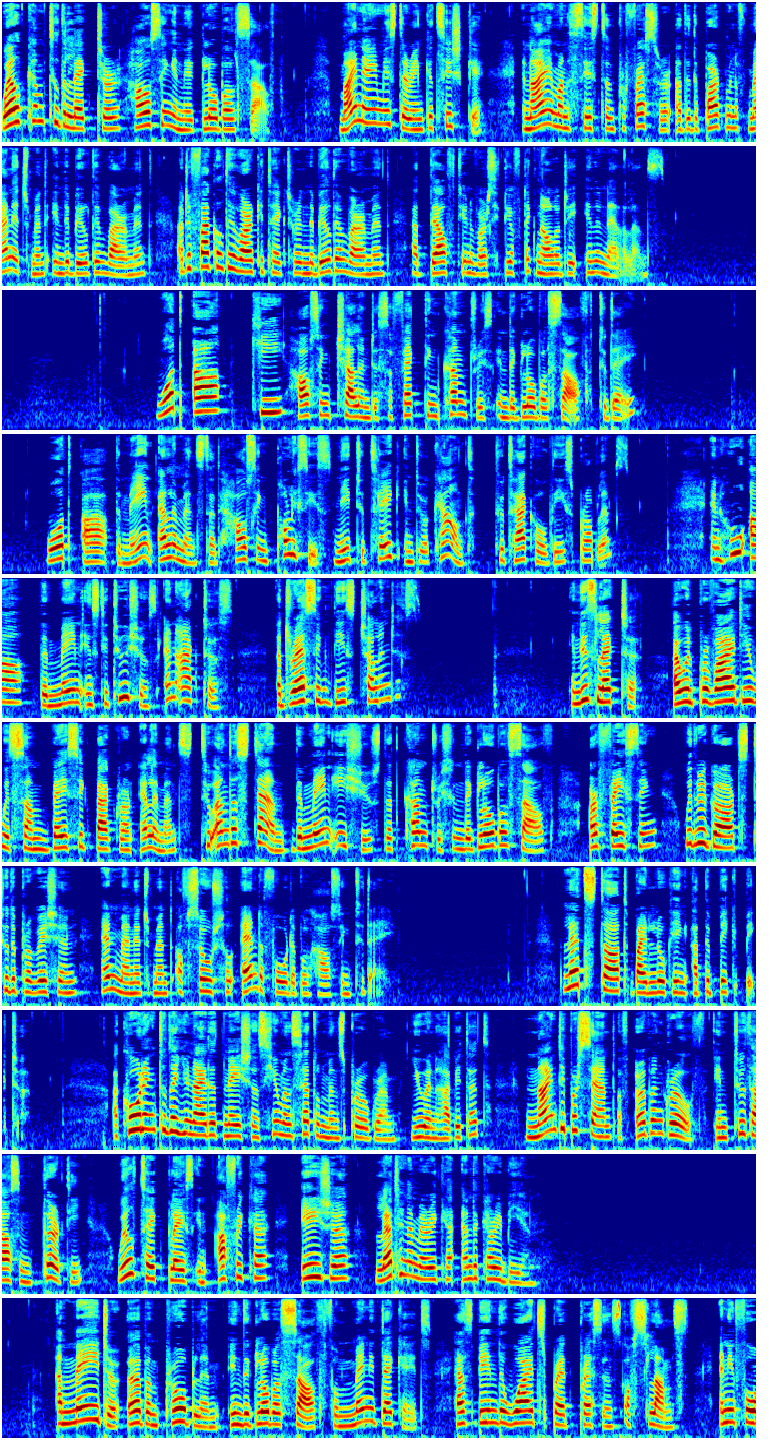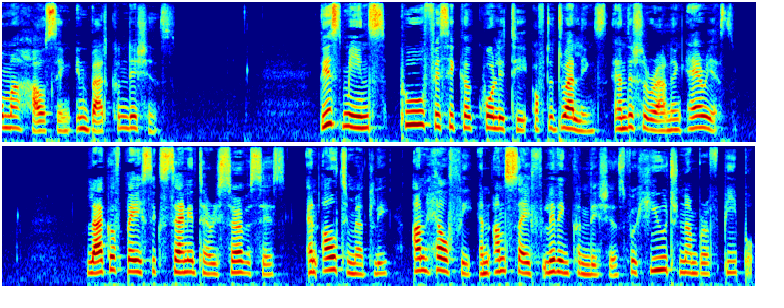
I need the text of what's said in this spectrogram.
Welcome to the lecture Housing in the Global South. My name is Darinka Czischke and I am an assistant professor at the Department of Management in the Built Environment at the Faculty of Architecture in the Built Environment at Delft University of Technology in the Netherlands. What are key housing challenges affecting countries in the Global South today? What are the main elements that housing policies need to take into account to tackle these problems? And who are the main institutions and actors addressing these challenges? In this lecture, I will provide you with some basic background elements to understand the main issues that countries in the Global South are facing with regards to the provision and management of social and affordable housing today. Let's start by looking at the big picture. According to the United Nations Human Settlements Programme, UN Habitat, 90% of urban growth in 2030 will take place in Africa, Asia, Latin America and the Caribbean. A major urban problem in the Global South for many decades has been the widespread presence of slums and informal housing in bad conditions. This means poor physical quality of the dwellings and the surrounding areas, lack of basic sanitary services and ultimately unhealthy and unsafe living conditions for a huge number of people.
